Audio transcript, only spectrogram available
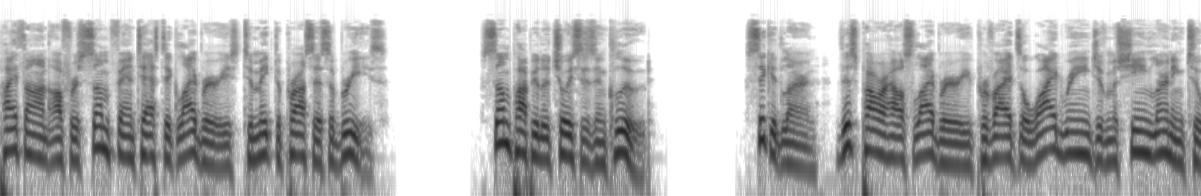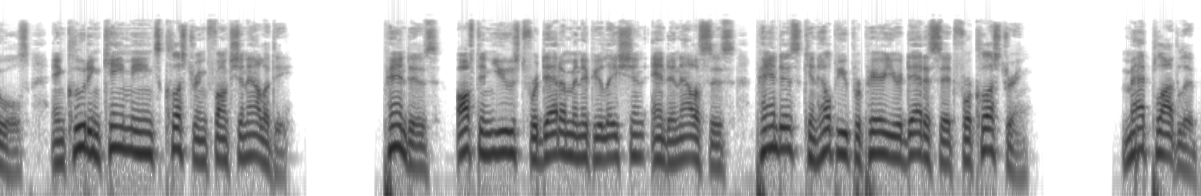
Python offers some fantastic libraries to make the process a breeze. Some popular choices include Scikit-learn. This powerhouse library provides a wide range of machine learning tools, including k-means clustering functionality. Pandas, often used for data manipulation and analysis, Pandas can help you prepare your dataset for clustering. Matplotlib.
